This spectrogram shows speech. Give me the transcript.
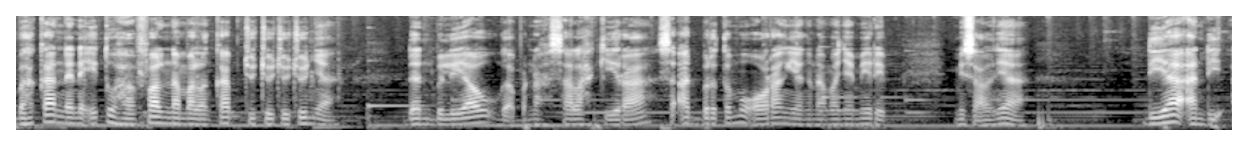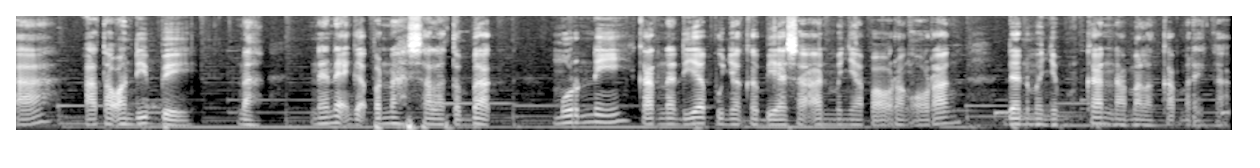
Bahkan nenek itu hafal nama lengkap cucu-cucunya dan beliau gak pernah salah kira saat bertemu orang yang namanya mirip. Misalnya, dia Andi A atau Andi B. Nah, nenek gak pernah salah tebak. Murni karena dia punya kebiasaan menyapa orang-orang dan menyebutkan nama lengkap mereka.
